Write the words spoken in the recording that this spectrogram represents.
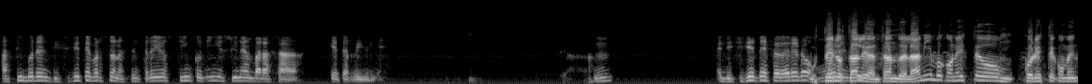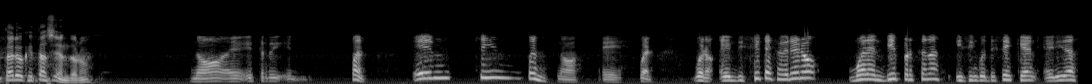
Así mueren 17 personas, entre ellos 5 niños y una embarazada. Qué terrible. ¿Mm? El 17 de febrero. Usted no está levantando el ánimo con este, con este comentario que está haciendo, ¿no? No, eh, es eh, Bueno, em, sí, bueno, no. eh, bueno, bueno, el 17 de febrero mueren 10 personas y 56 quedan heridas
